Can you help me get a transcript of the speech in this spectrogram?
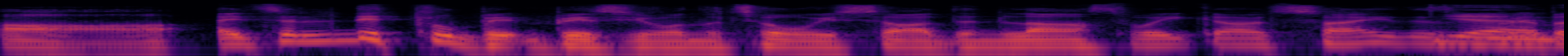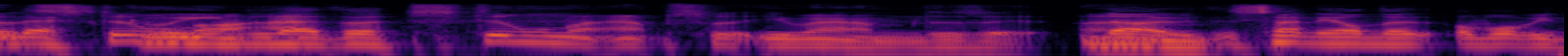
are. It's a little bit busier on the Tory side than last week, I would say. There's a yeah, bit but less still green not, leather. Still not absolutely rammed, is it? No, Um, certainly on the on what we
